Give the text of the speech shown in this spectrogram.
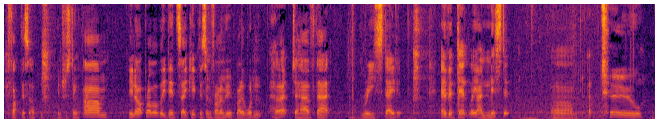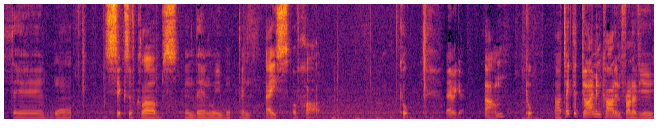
Fuck this up. Interesting. Um, you know, it probably did say keep this in front of you, but it wouldn't hurt to have that restated. Evidently, I missed it. Um, two, then you want six of clubs, and then we want an ace of heart. Cool. There we go. Um, cool. Uh, take the diamond card in front of you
